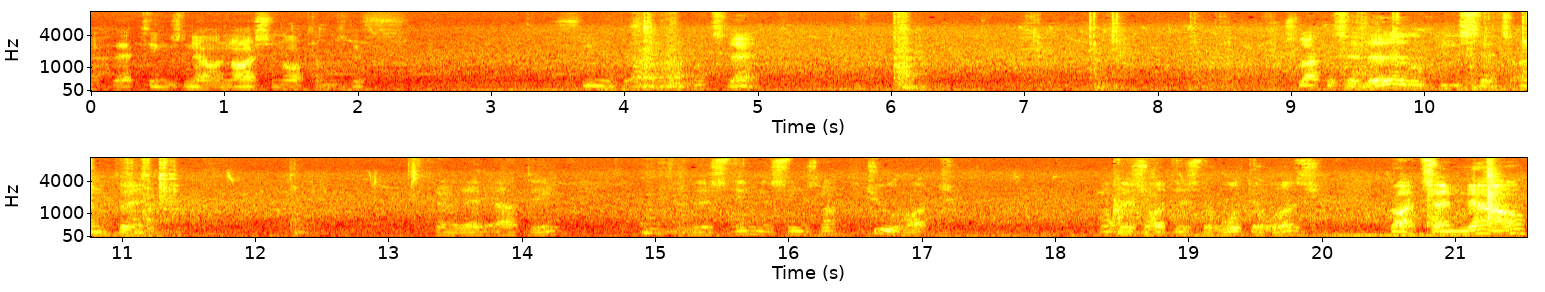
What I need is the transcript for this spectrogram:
Ah, that thing's now nice and hot. I'm just going to What's that? Looks like it's a little piece that's unburned. Throw that out there. And this thing, this thing's not too hot. Not as hot as the water was. Right, so now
